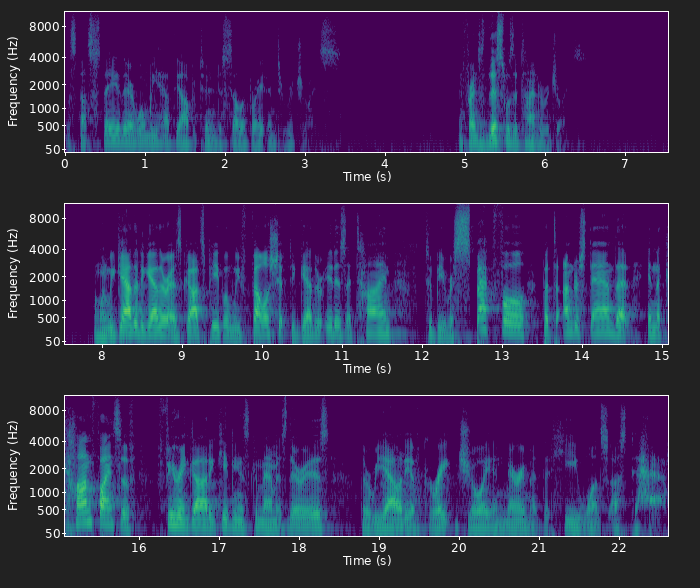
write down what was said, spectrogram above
let's not stay there when we have the opportunity to celebrate and to rejoice. And friends, this was a time to rejoice. And when we gather together as God's people and we fellowship together, it is a time to be respectful, but to understand that in the confines of fearing God and keeping His commandments, there is the reality of great joy and merriment that He wants us to have.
